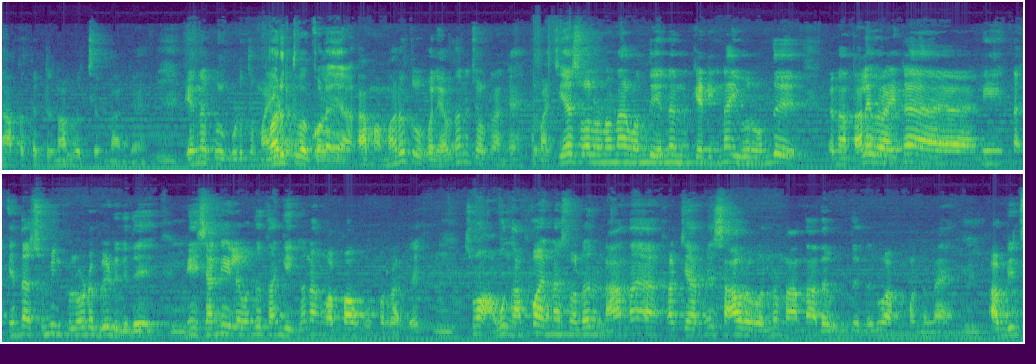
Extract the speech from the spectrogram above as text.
நாற்பத்தெட்டு நாள் வச்சுருந்தாங்க. என்ன கொடுத்து மருத்துவ கொலையா? ஆமாம் மருத்துவ கொலை. தானே சொல்கிறாங்க பச்சையாக சொல்லணும்னா வந்து என்னன்னு கேட்டிங்கன்னா இவர் வந்து நான் தலைவர் ஆகிட்டா நீ எந்த ஸ்விம்மிங் பூலோட வீடு இருக்குது. நீ சென்னையில் வந்து தங்கிக்கோ அவங்க அப்பாவை கூப்பிட்றாரு. ஸோ அவங்க அப்பா என்ன சொல்றாரு? நான் தான் கட்சி ஆரம்பி சாவர வரலும் நான் தான் அதை வந்து நிர்வாகம் பண்ணுவேன். அப்படின்னு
